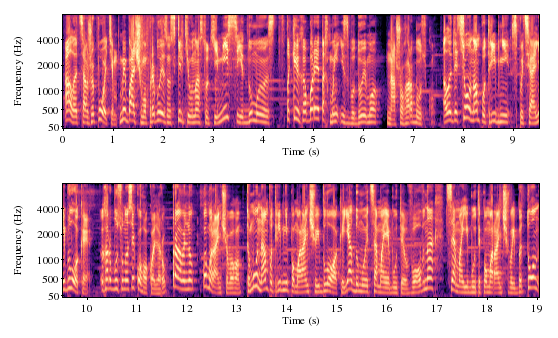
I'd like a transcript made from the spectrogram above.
Але це вже потім. Ми бачимо приблизно скільки у нас тут є місця. І думаю, в таких габаритах ми і збудуємо нашу гарбузку. Але для цього нам потрібні спеціальні блоки. Гарбуз у нас якого кольору? Правильно, помаранчевого. Тому нам потрібні помаранчеві блоки. Я думаю, це має бути вовна, це має бути помаранчевий бетон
